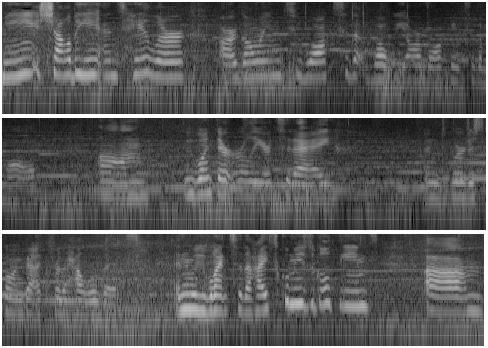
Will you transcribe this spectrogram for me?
Me, Shelby, and Taylor are going to walk to the, well, we are walking to the mall. Um, we went there earlier today, and we're just going back for the hell of it. And we went to the High School Musical themed um,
